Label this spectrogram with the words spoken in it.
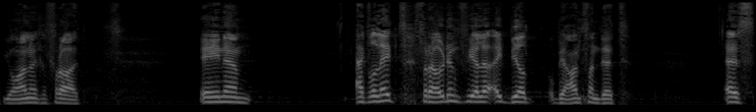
Johanne gevra het. En um, ek wil net verhouding vir julle uitbeeld op die hand van dit, is,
